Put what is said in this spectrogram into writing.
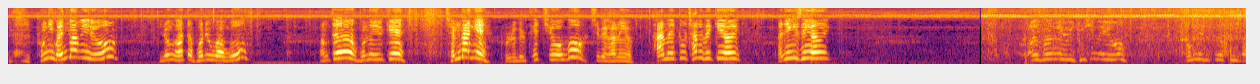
돈이 맨납이에요. 이런 거 갖다 버리고 가고. 아무튼 오늘 이렇게 잼나게 블루들 퇴치하고 집에 가네요. 다음에 또 찾아뵐게요. 안녕히 계세요. 아이 형님 여기 조심해요. 너무 미끄럽습니다.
